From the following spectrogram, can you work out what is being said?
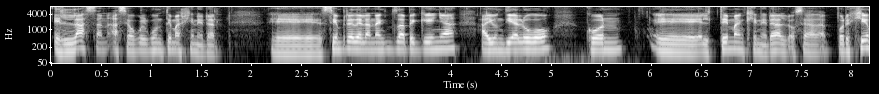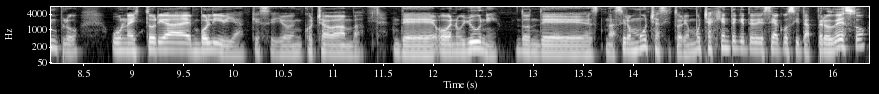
enlazan hacia algún tema general. Eh, siempre de la anécdota pequeña hay un diálogo con eh, el tema en general. O sea, por ejemplo, una historia en Bolivia, qué sé yo, en Cochabamba, o en Uyuni, donde nacieron muchas historias, mucha gente que te decía cositas, pero de eso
